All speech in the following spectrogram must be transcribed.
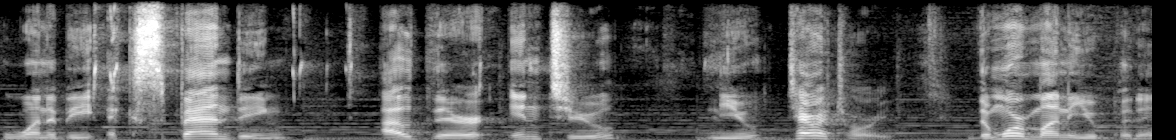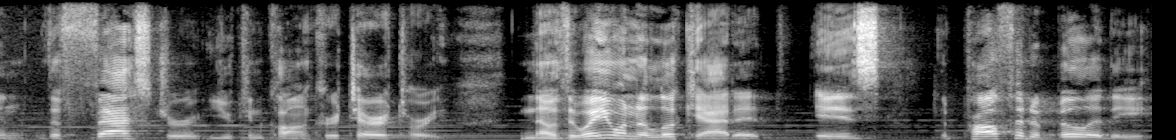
want to be expanding out there into new territory. The more money you put in, the faster you can conquer territory. Now, the way you want to look at it is the profitability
